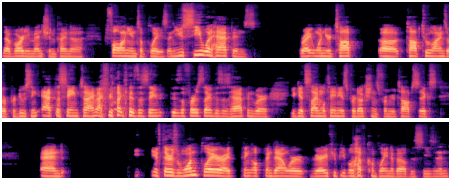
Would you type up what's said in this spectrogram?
that I've already mentioned kind of falling into place. And you see what happens, right, when your top uh, top two lines are producing at the same time. I feel like this is the same. This is the first time this has happened where you get simultaneous productions from your top six. And if there's one player I think up and down where very few people have complained about this season,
